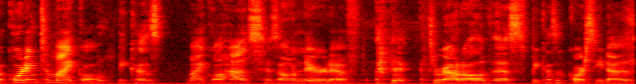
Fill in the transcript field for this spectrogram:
According to Michael, because Michael has his own narrative throughout all of this, because of course he does.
